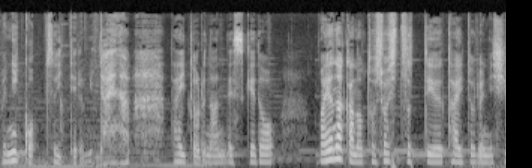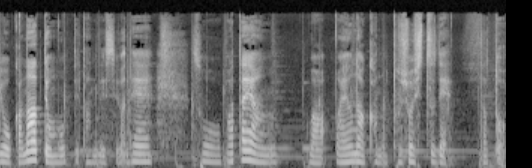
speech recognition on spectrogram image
2個ついてるみたいなタイトルなんですけど「真夜中の図書室」っていうタイトルにしようかなって思ってたんですよね。そうバタヤンは真夜中の図書室でだと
